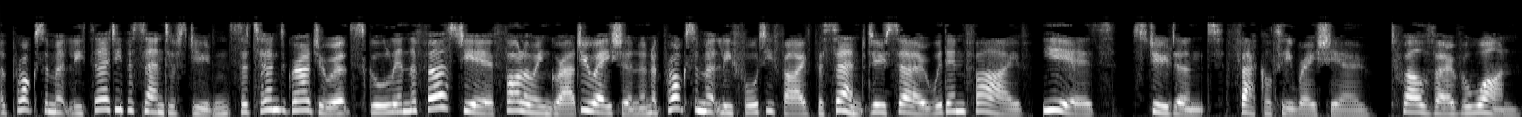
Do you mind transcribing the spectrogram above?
Approximately 30% of students attend graduate school in the first year following graduation and approximately 45% do so within five years. Student-faculty ratio 12 over 1.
